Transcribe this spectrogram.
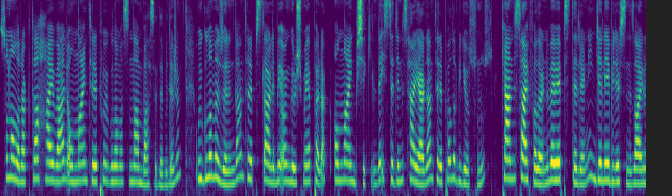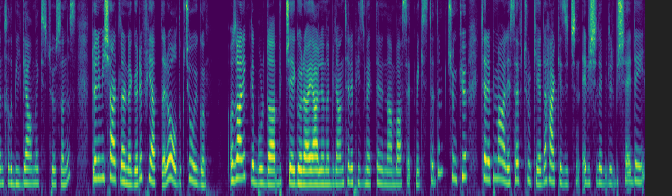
Son olarak da Hayvel online terapi uygulamasından bahsedebilirim. Uygulama üzerinden terapistlerle bir ön görüşme yaparak online bir şekilde istediğiniz her yerden terapi alabiliyorsunuz. Kendi sayfalarını ve web sitelerini inceleyebilirsiniz ayrıntılı bilgi almak istiyorsanız. Dönemi şartlarına göre fiyatları oldukça uygun. Özellikle burada bütçeye göre ayarlanabilen terapi hizmetlerinden bahsetmek istedim. Çünkü terapi maalesef Türkiye'de herkes için erişilebilir bir şey değil.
